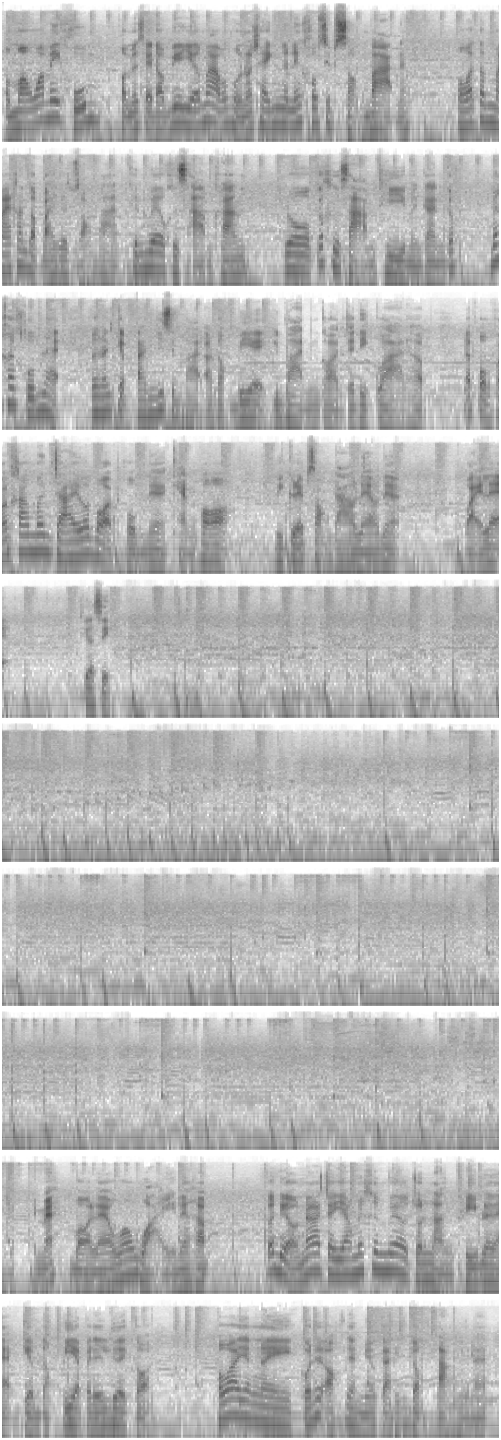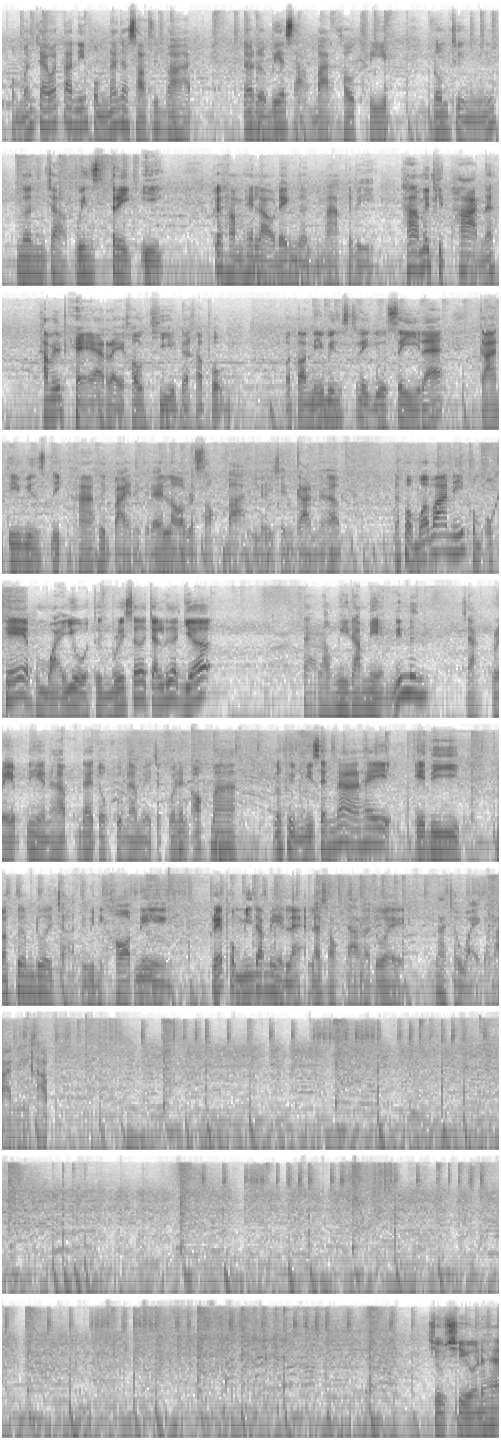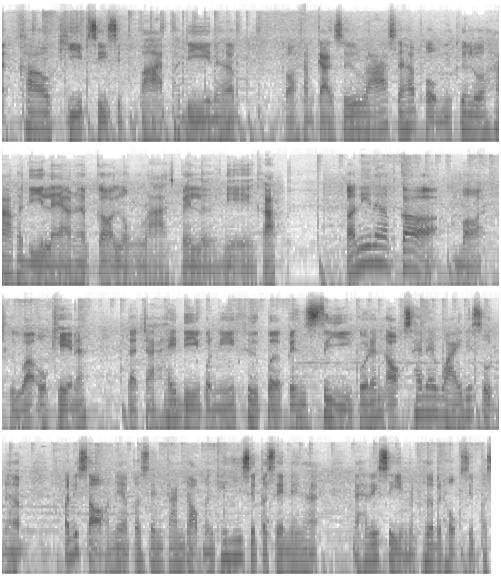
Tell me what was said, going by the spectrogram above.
ผมมองว่าไม่คุ้ม ผมจะเสียดอกเบี้ยเยอะมาก เพราะผมต้องใช้เงินให้ครบ 12 บาทนะ เพราะว่าต้นไม้ขั้นต่อไปคือ12 บาท ขึ้นเวลคือ 3 ครั้ง โรก็คือ 3 ทีเหมือนกันก็ไม่ค่อยคุ้มแหละ เพราะฉะนั้นเก็บตังค์20 บาท เอาดอกเบี้ยอีกบาทหนึ่งก่อนจะดีกว่านะครับ แล้วผมค่อนข้างมั่นใจว่าบอร์ดผมเนี่ยแข็งพอ มีเกรฟ2ดาวแล้วเนี่ยไหวแหละ เชื่อสิ บอกแล้วว่าไหวนะครับ ก็เดี๋ยวน่าจะยังไม่ขึ้นเวลจนหลังคลิปเลยแหละ เก็บดอกเบี้ยไปเรื่อยๆก่อน เพราะว่ายังไง Golden Ox เนี่ยมีโอกาสที่จะดอปตังค์อยู่แล้ว ผมมั่นใจว่าตอนนี้ผมน่าจะ 30 บาท แล้วดอกเบี้ย 3 บาทเข้าคลิป รวมถึงเงินจากวินสตรีกอีก ก็ทำให้เราได้เงินมากขึ้นไปอีก ถ้าไม่ผิดพลาดนะถ้าไม่แพ้อะไรเข้าคลิปนะครับผมเพราะตอนนี้วินสตรีกอยู่ 4 และการที่วินสตรีก5ขึ้นไปเนี่ยจะได้รอบละ 2 บาทเลยเช่นกันนะครับ และผมว่าบ้านนี้ผมโอเค ผมไหวอยู่ถึงบริเซอร์จะเลือดเยอะ แต่เรามีดาเมจนิดนึงจากเกรฟนี่นะครับ ได้ตัวคูณดาเมจจากโกลเด้นออกมารวมถึงมีเซนนาให้ AD มาเพิ่มด้วยจากดิวินิคอฟนี่เอง เกรฟผมมีดาเมจแหละและ 2 ดาวแล้วด้วย น่าจะไหวกับบ้านนี้ครับ ชิวๆนะฮะ เข้าคีป40 บาทพอดีนะครับ ก็ทำการซื้อรัสนะครับผมขึ้นรั้ว5พอดีแล้วนะครับ ก็ลงรัสไปเลยนี่เองครับ ตอนนี้นะครับก็บอร์ดถือว่าโอเคนะ แต่จะให้ดีกว่านี้คือเปิดเป็น 4 Golden Ox ให้ได้ไวที่สุดนะครับข้อที่2เนี่ยเปอร์เซ็นต์การดรอปมันแค่ 20%เองอะแต่ถ้าที่ 4 มันเพิ่มเป็น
